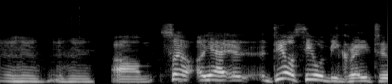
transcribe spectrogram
Mm-hmm, mm-hmm. Um, so uh, yeah, it- DLC would be great to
